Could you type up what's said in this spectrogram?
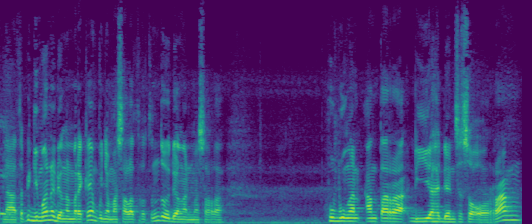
Nah, tapi gimana dengan mereka yang punya masalah tertentu dengan masalah hubungan antara dia dan seseorang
